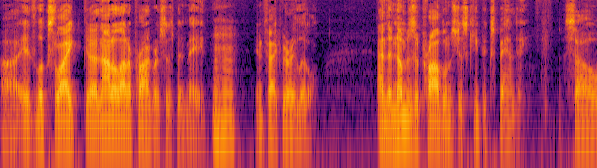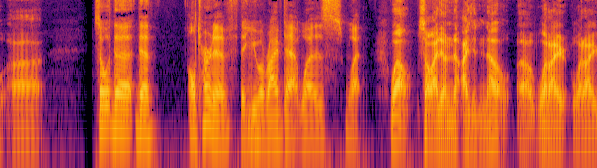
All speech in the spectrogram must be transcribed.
Uh, it looks like uh, not a lot of progress has been made. In fact, very little and the numbers of problems just keep expanding. So uh, So the the alternative that Mm-hmm. you arrived at was what? well, so I don't know. I didn't know uh, what I what I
